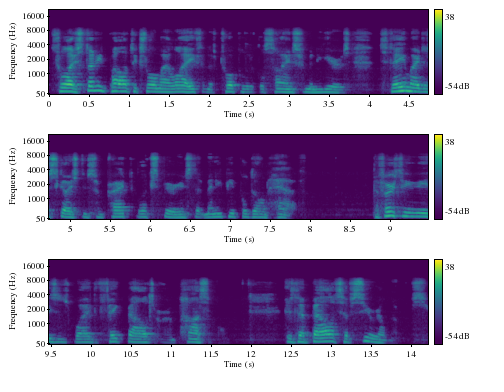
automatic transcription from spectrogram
So while I've studied politics all my life and have taught political science for many years, today my discussion is from practical experience that many people don't have. The first three reasons why the fake ballots are impossible is that ballots have serial numbers.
